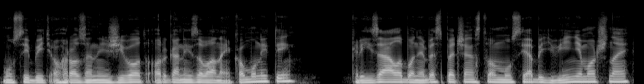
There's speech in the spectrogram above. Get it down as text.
Musí byť ohrozený život organizovanej komunity. Kríza alebo nebezpečenstvo musia byť výnimočné,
